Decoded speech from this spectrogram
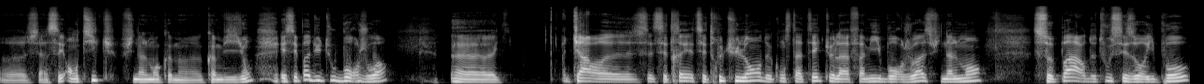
euh, c'est assez antique finalement comme, euh, comme vision. Et c'est pas du tout bourgeois. euh, car c'est très c'est truculent de constater que la famille bourgeoise finalement se part de tous ses oripeaux,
